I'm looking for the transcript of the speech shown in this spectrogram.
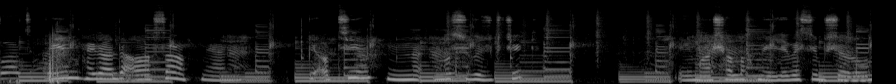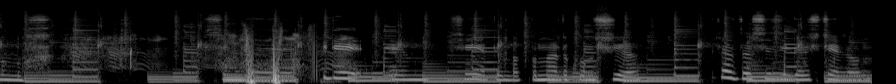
Bu artık benim herhalde asam yani. Bir atayım. Na- nasıl gözükecek? E, maşallah neyle beslemişler oğlum. Şimdi bir de şey yapayım bak bunlar da konuşuyor. Biraz da sizi görüşeceğiz oğlum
